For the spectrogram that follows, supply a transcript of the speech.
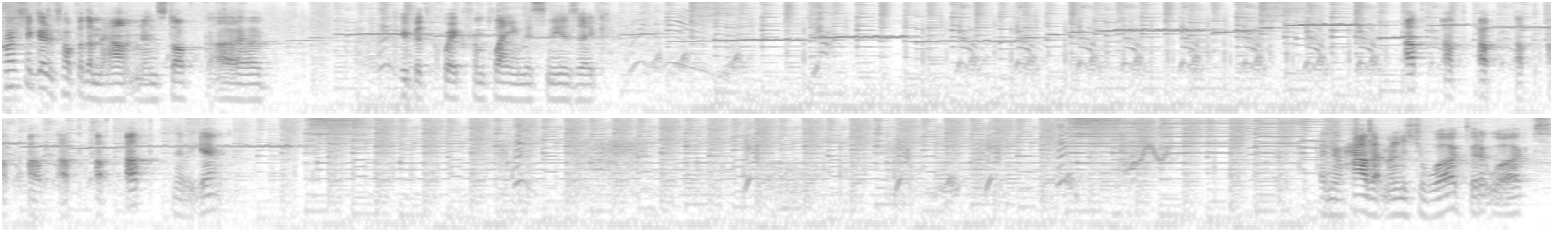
I should go to top of the mountain and stop uh, Cupid Quick from playing this music. Up, up, up, up. There we go. I don't know how that managed to work, but it worked.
